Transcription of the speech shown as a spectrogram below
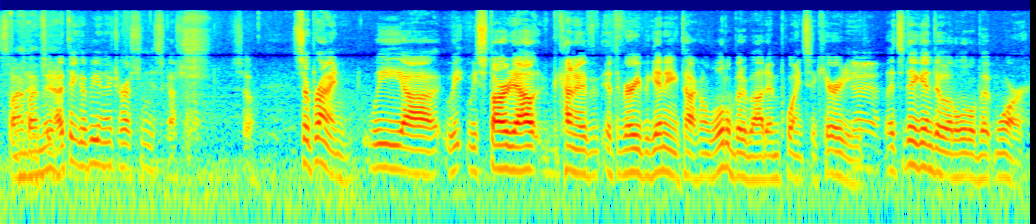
sometime by me. soon. I think it'd be an interesting discussion. So, so Brian, we, uh, we we started out kind of at the very beginning talking a little bit about endpoint security. Yeah, yeah. Let's dig into it a little bit more.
